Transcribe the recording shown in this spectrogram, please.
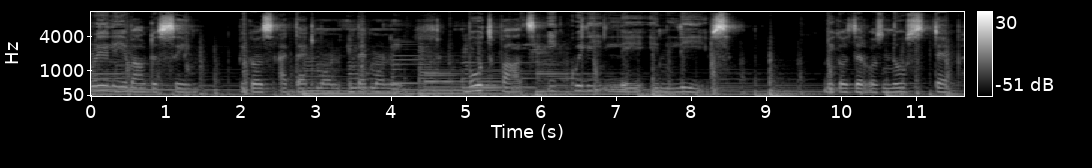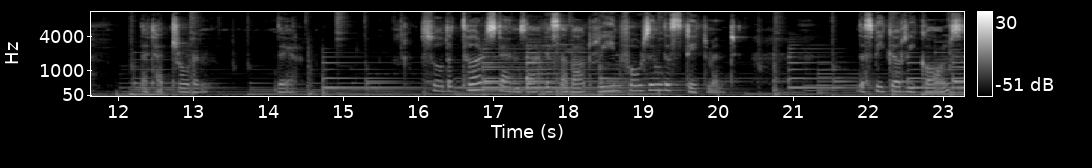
really about the same, because at that mon- in that morning, both paths equally lay in leaves, because there was no step that had trodden there. So the third stanza is about reinforcing the statement. The speaker recalls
